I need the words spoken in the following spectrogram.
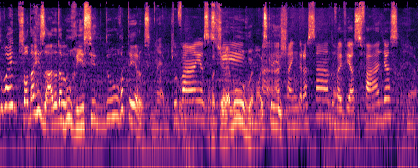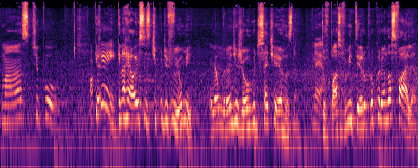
Tu vai só dar risada da burrice do roteiro, assim, É, sabe? tu Tipo, vai O assistir. roteiro é burro, é mal escrito. Achar engraçado, vai ver as falhas, É. mas, tipo, Que, ok. que na real esse tipo de filme, ele é um grande jogo de sete erros, né? É. Tu passa o filme inteiro procurando as falhas. né?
